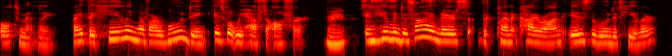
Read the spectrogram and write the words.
ultimately, right? The healing of our wounding is what we have to offer. Right. In human design there's the planet Chiron is the wounded healer,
